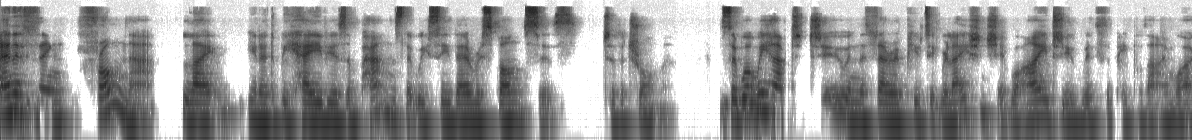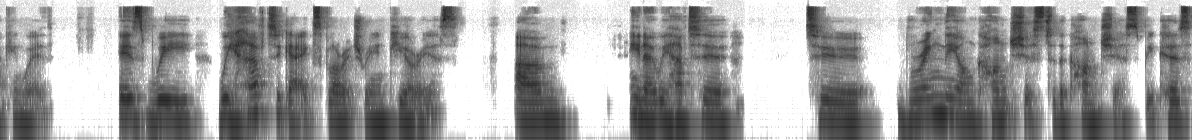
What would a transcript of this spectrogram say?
Anything from that like you know the behaviors and patterns that we see their responses to the trauma. So what we have to do in the therapeutic relationship what i do with the people that i'm working with is we we have to get exploratory and curious. Um you know we have to to bring the unconscious to the conscious because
